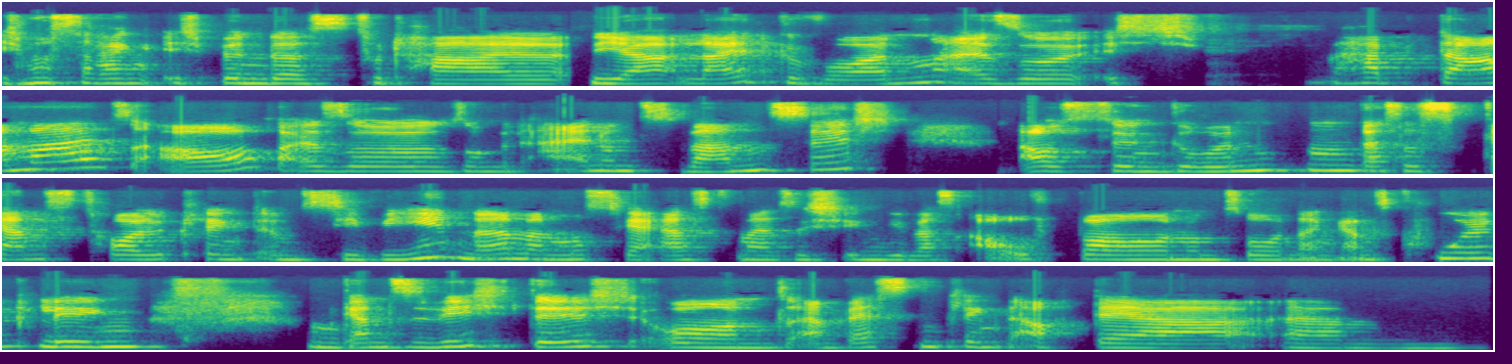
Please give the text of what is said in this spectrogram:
Ich muss sagen, ich bin das total ja, leid geworden. Also ich habe damals auch, also so mit 21, aus den Gründen, dass es ganz toll klingt im CV. Ne? Man muss ja erstmal sich irgendwie was aufbauen und so und dann ganz cool klingen und ganz wichtig. Und am besten klingt auch der, ähm,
